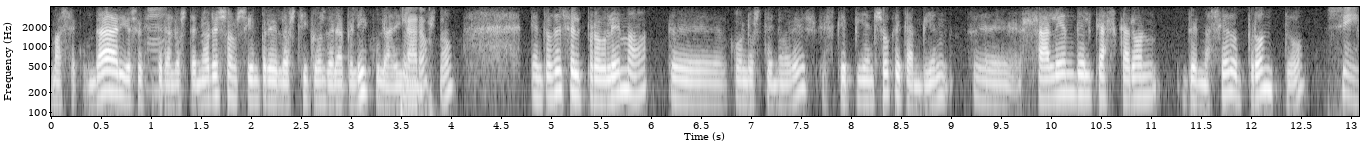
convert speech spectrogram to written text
más secundarios, etcétera. Los tenores son siempre los chicos de la película, digamos, claro. ¿no? Entonces el problema eh, con los tenores es que pienso que también eh, salen del cascarón demasiado pronto sí.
